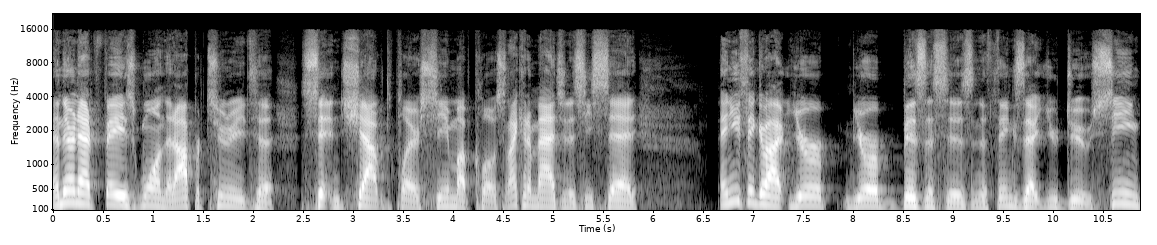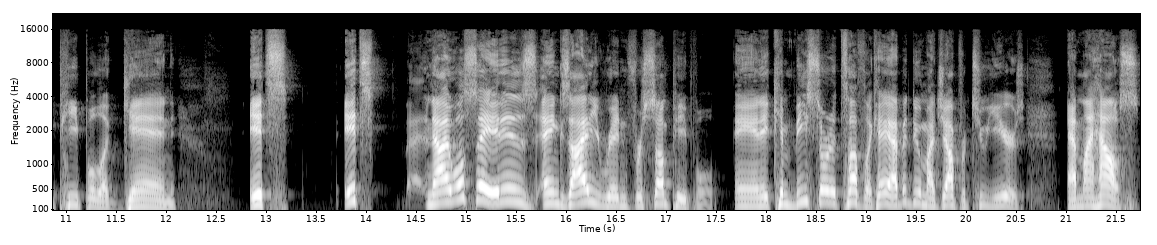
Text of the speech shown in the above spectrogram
And they're in that phase one, that opportunity to sit and chat with the players, see them up close. And I can imagine, as he said, and you think about your your businesses and the things that you do, seeing people again, it's it's now I will say it is anxiety ridden for some people, and it can be sort of tough. Like, hey, I've been doing my job for two years at my house,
